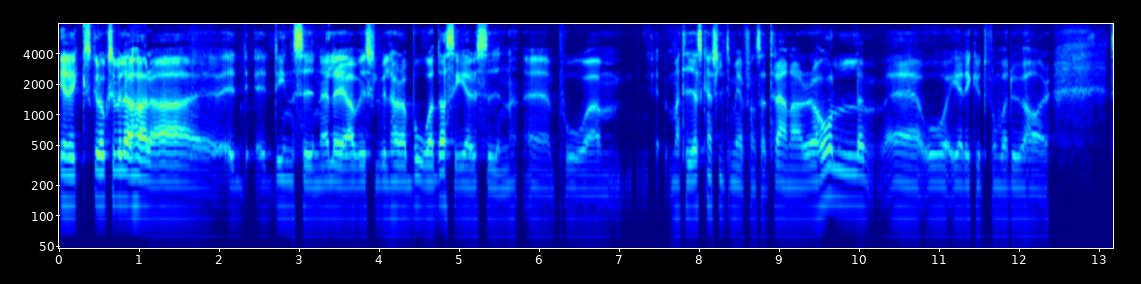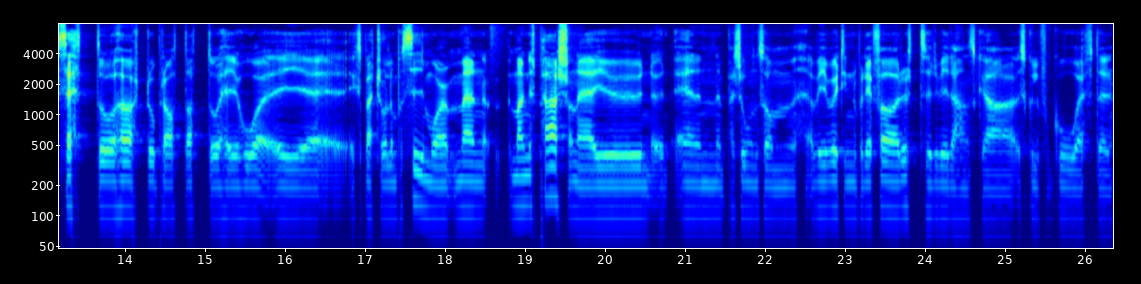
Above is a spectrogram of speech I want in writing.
Erik, skulle också vilja höra eh, eh, din syn, eller ja, vi skulle vilja höra bådas er syn eh, på mm, Mattias kanske lite mer från så här, tränarhåll och Erik utifrån vad du har sett och hört och pratat och hej och hå i expertrollen på Simor. Men Magnus Persson är ju en person som, vi har varit inne på det förut, huruvida han ska, skulle få gå efter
